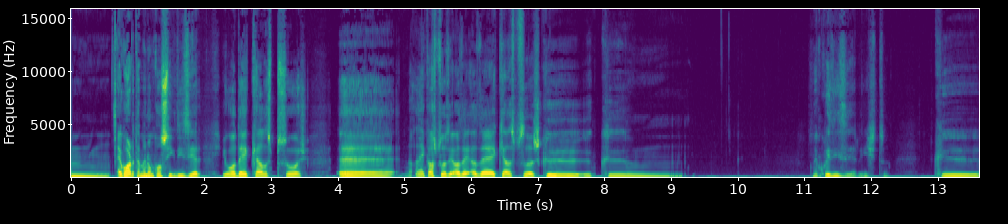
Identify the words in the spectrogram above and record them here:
Hum, agora, também não consigo dizer, eu odeio aquelas pessoas. eh, não odeio aquelas pessoas, eu odeio, odeio aquelas pessoas que, que. Como é que eu ia dizer isto? Que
